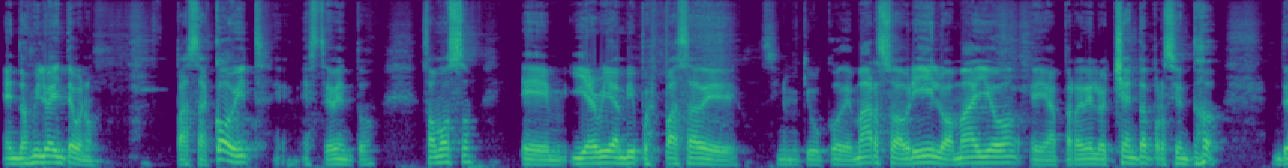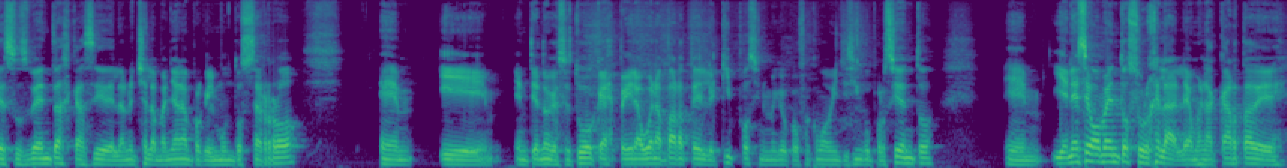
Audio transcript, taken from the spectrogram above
en 2020, bueno, pasa COVID, este evento famoso, eh, y Airbnb pues pasa de, si no me equivoco, de marzo a abril o a mayo eh, a perder el 80% de sus ventas casi de la noche a la mañana porque el mundo cerró. Eh, y entiendo que se tuvo que despedir a buena parte del equipo, si no me equivoco fue como 25%. Eh, y en ese momento surge la, digamos, la carta de,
